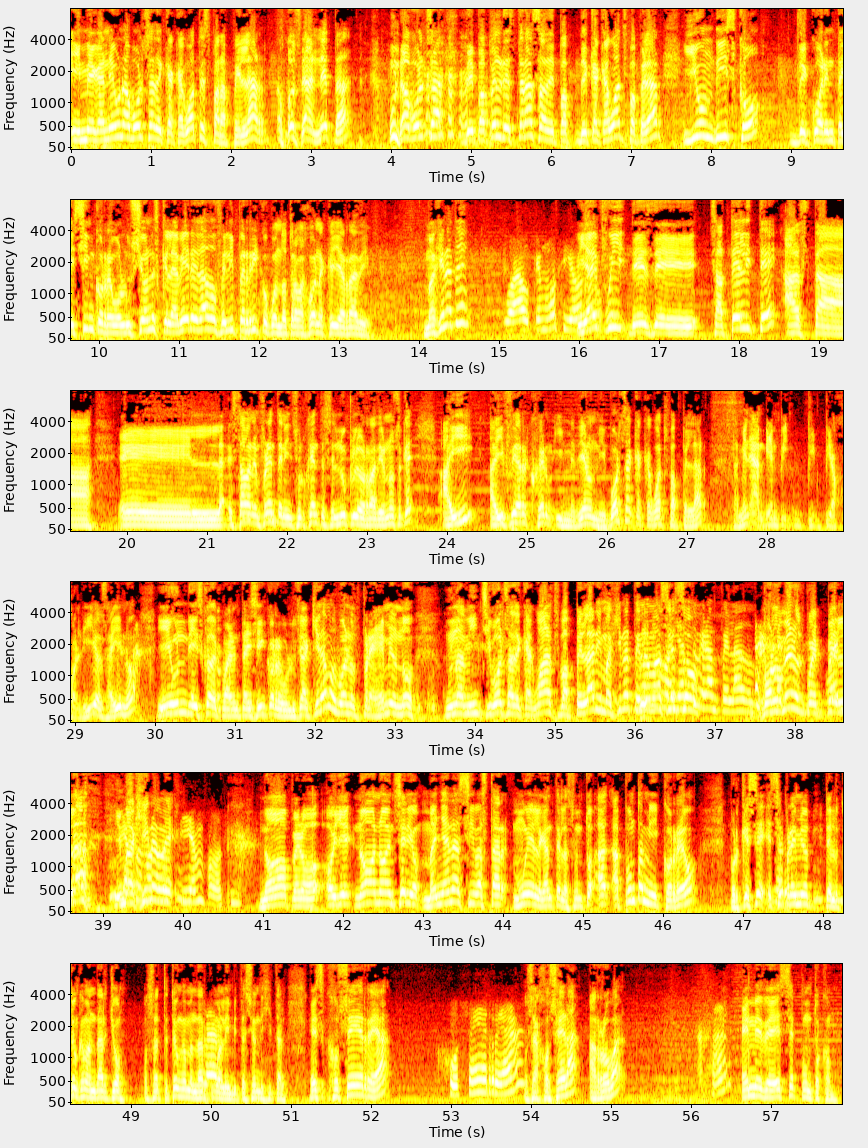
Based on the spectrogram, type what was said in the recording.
y me gané una bolsa de cacahuates para pelar, o sea, neta, una bolsa de papel de estraza de, pa- de cacahuates para pelar, y un disco de 45 revoluciones que le había heredado Felipe Rico cuando trabajó en aquella radio. Imagínate. Wow, qué emoción. Y ahí fui desde satélite hasta el- estaban enfrente en Insurgentes, el núcleo radio, no sé qué. Ahí, ahí fui a recoger y me dieron mi bolsa de cacahuates para pelar. También eran bien pi- pi- piojolillos ahí, ¿no? Y un disco de 45 revoluciones. Aquí damos buenos premios, ¿no? Una minchi bolsa de cacahuates para pelar, imagínate nada más Ya eso. estuvieran pelados. Por lo menos, pues, pelar. Imagíname. tiempos. No, pero oye, no, no, en serio, mañana sí va a estar muy elegante el asunto. A- apunta mi correo, porque ese, ese premio te lo tengo que mandar yo. O sea, te tengo que mandar Claro. como la invitación digital. Es José R.A., José R.A. o sea, josera, arroba, Ajá. mbs.com.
